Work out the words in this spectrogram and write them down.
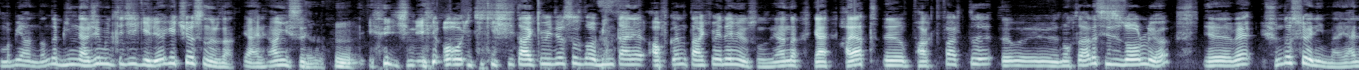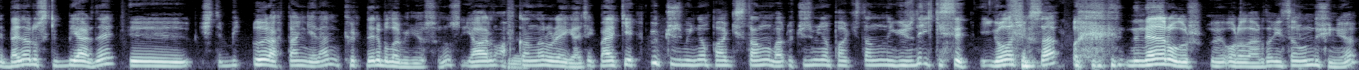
Ama bir yandan da binlerce mülteci geliyor geçiyor sınırdan. Yani hangisi. Şimdi o iki kişiyi takip ediyorsunuz da o bin tane Afgan'ı takip edemiyorsunuz. Yani, yani hayat e, farklı farklı e, noktalarda sizi zorluyor. E, ve şunu da söyleyeyim ben. Yani Belarus gibi bir yerde e, işte bir Irak'tan gelen Kürtleri bulabiliyorsunuz. Yarın Afganlar oraya gelecek. Belki 300 milyon Pakistanlı var. 300 milyon Pakistanlı'nın yüzde ikisi yola çıksa neler olur e, oralarda? İnsan onu düşünüyor.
